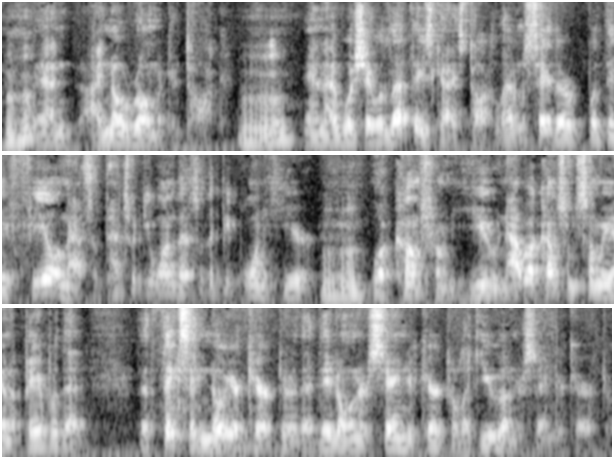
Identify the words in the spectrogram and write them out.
Mm-hmm. And I know Roman can talk. Mm-hmm. And I wish they would let these guys talk. Let them say their what they feel and that's that's what you want. That's what the people want to hear. Mm-hmm. What comes from you, not what comes from somebody on a paper that that thinks they know your character, that they don't understand your character like you understand your character.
